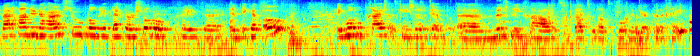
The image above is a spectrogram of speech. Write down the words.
Wij gaan nu naar huis toe. Blondie heeft lekker slobber opgegeten. En ik heb ook, ik mocht een prijs uitkiezen. Dus ik heb eh muesli gehaald. Dat we dat de volgende keer kunnen geven.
